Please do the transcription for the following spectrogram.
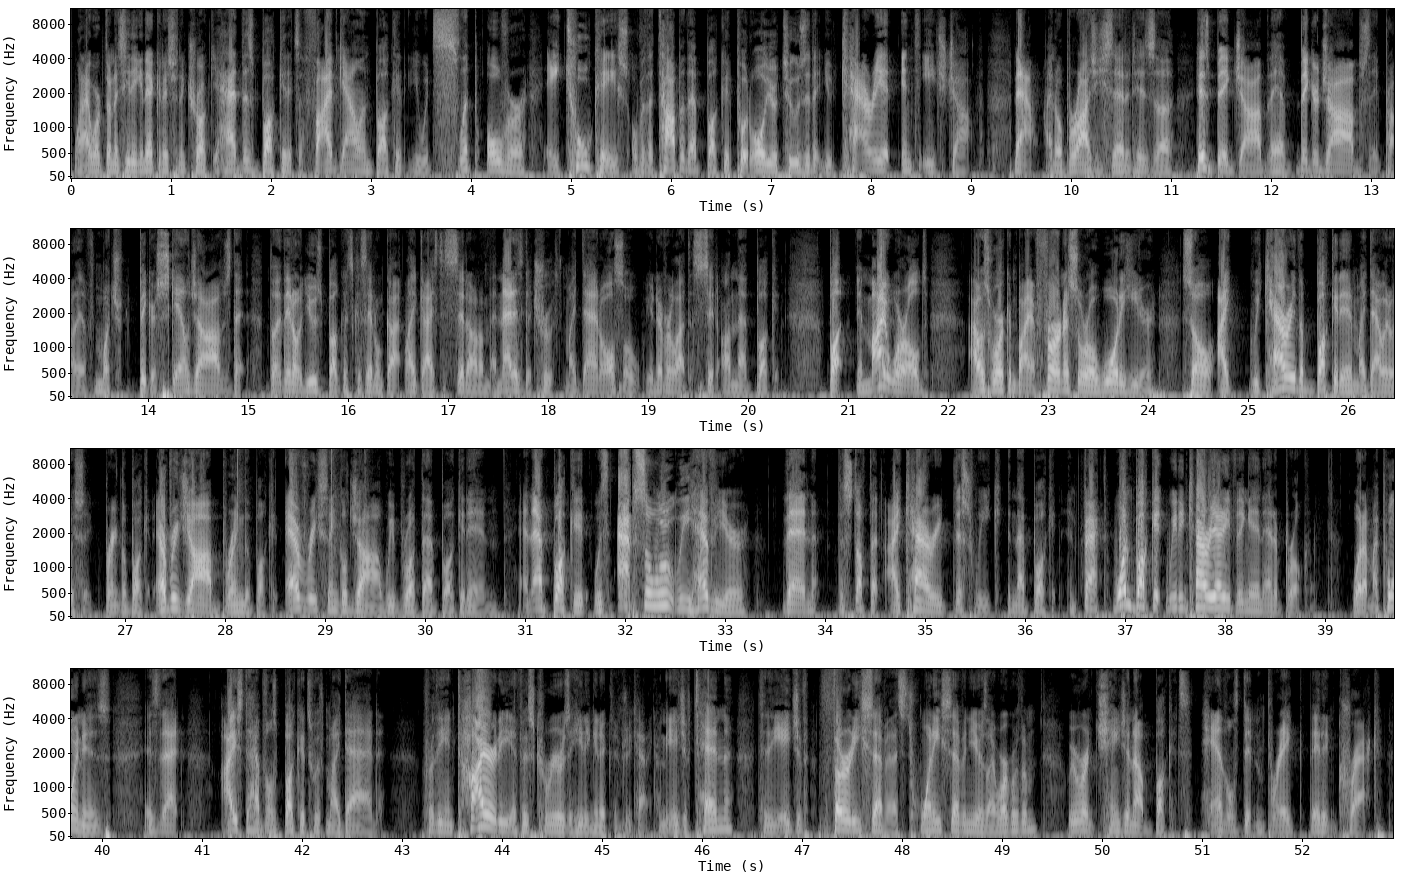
When I worked on his heating and air conditioning truck, you had this bucket. It's a five gallon bucket. You would slip over a tool case over the top of that bucket, put all your tools in it, you'd carry it into each job. Now, I know Baraji said at his uh, his big job, they have bigger jobs. They probably have much bigger scale jobs that they don't use buckets because they don't got like guys to sit on them, and that is the truth. My dad also, you're never allowed to sit on that bucket. But in my world, I was working by a furnace or a water heater, so I we carry the bucket in. My dad would always say, "Bring the bucket." Every job, bring the bucket. Every single job, we brought that bucket in, and that bucket was absolutely heavier than the stuff that I carried this week in that bucket. In fact, one bucket we didn't carry anything in, and it broke. What my point is, is that I used to have those buckets with my dad for the entirety of his career as a heating and air mechanic, from the age of 10 to the age of 37. That's 27 years I worked with him. We weren't changing out buckets. Handles didn't break, they didn't crack.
